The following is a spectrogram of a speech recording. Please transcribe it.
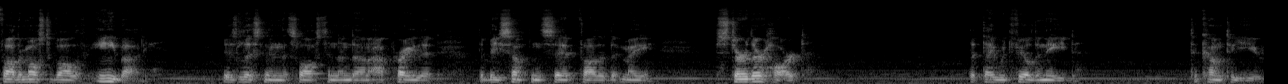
Father, most of all, if anybody is listening that's lost and undone, I pray that there be something said, Father, that may stir their heart, that they would feel the need to come to you,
